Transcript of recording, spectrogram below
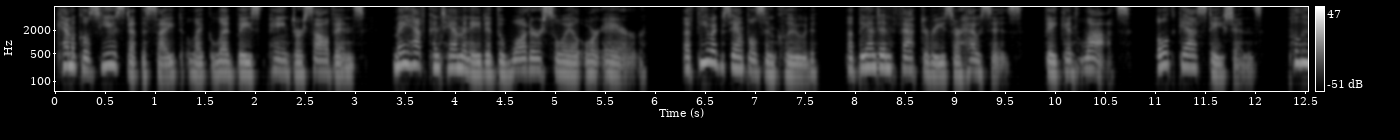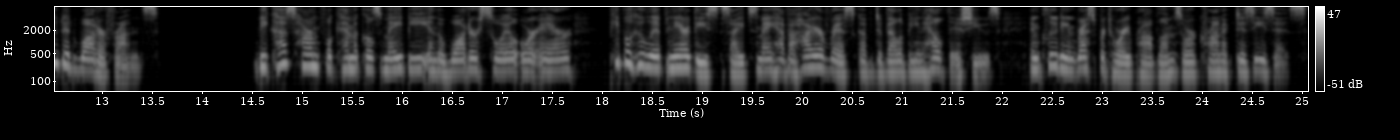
Chemicals used at the site, like lead based paint or solvents, may have contaminated the water, soil, or air. A few examples include abandoned factories or houses, vacant lots, old gas stations, polluted waterfronts. Because harmful chemicals may be in the water, soil, or air, People who live near these sites may have a higher risk of developing health issues, including respiratory problems or chronic diseases.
